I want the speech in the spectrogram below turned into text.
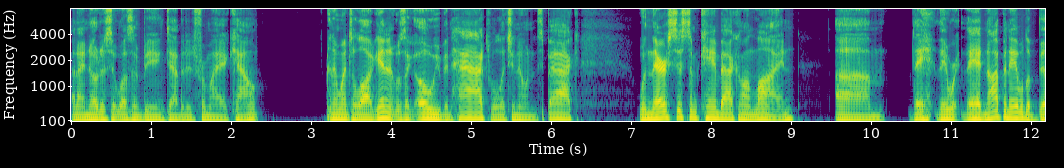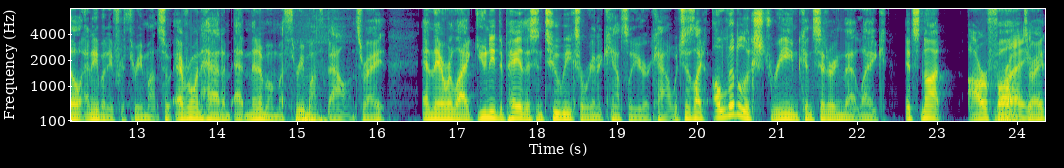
and I noticed it wasn't being debited from my account. And I went to log in, and it was like, "Oh, we've been hacked. We'll let you know when it's back." When their system came back online, um, they they were they had not been able to bill anybody for three months, so everyone had a, at minimum a three month balance, right? And they were like, "You need to pay this in two weeks, or we're going to cancel your account," which is like a little extreme considering that like it's not our fault, Right. right?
